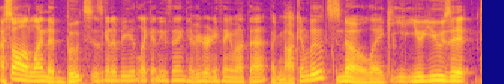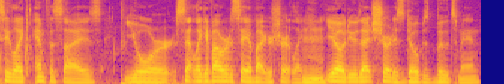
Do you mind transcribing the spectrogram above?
I saw online that boots is going to be like a new thing. Have you heard anything about that? Like knocking boots. No, like y- you use it to like emphasize your set. Like if I were to say about your shirt, like, Mm-hmm. yo, dude, that shirt is dope as boots, man.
